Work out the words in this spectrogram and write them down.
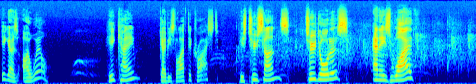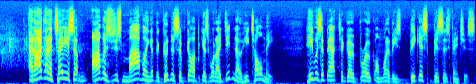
He goes, I will. He came, gave his life to Christ, his two sons, two daughters, and his wife. And I got to tell you something. I was just marveling at the goodness of God because what I did know, he told me he was about to go broke on one of his biggest business ventures,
